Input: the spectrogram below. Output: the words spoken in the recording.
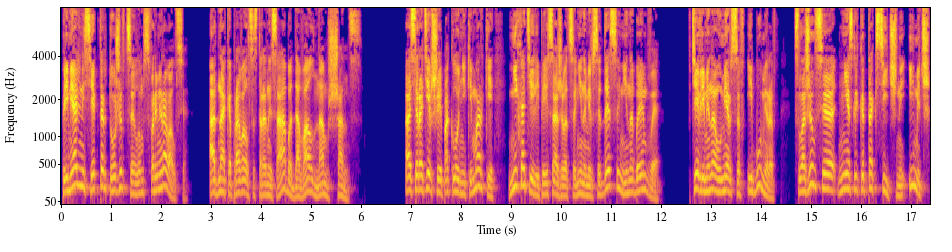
премиальный сектор тоже в целом сформировался. Однако провал со стороны Сааба давал нам шанс. Осиротевшие поклонники марки не хотели пересаживаться ни на Мерседесы, ни на БМВ. В те времена у Мерсов и Бумеров сложился несколько токсичный имидж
